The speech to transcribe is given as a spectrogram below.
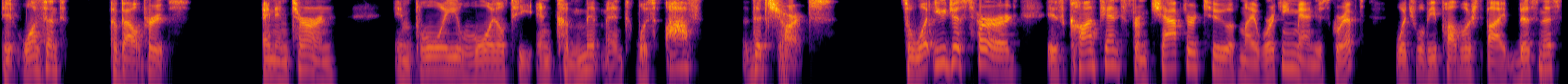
It wasn't about Bruce. And in turn, employee loyalty and commitment was off the charts. So what you just heard is content from chapter two of my working manuscript, which will be published by Business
